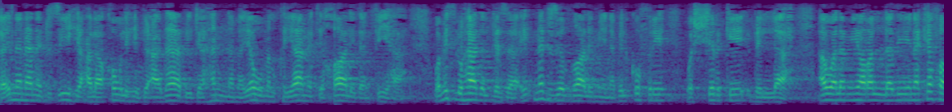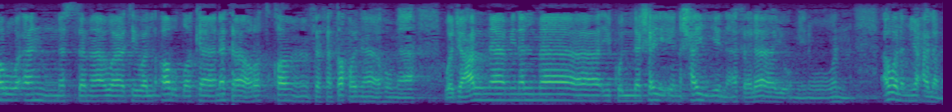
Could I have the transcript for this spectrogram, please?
فإننا نجزيه على قوله بعذاب جهنم يوم القيامة خالدا فيها. ومثل هذا الجزاء نجزي الظالمين بالكفر والشرك بالله. أولم يرى الذين كفروا أن السماوات والأرض كانتا رتقا ففتقناهما وجعلنا من الماء كل شيء حي أفلا يؤمنون. أولم يعلم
